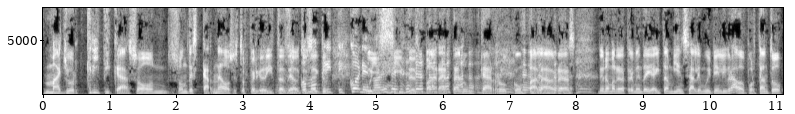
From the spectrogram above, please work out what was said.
mayor crítica, son, son descarnados estos periodistas de Auto Uy, sí, desbaratan un carro con palabras de una manera tremenda y ahí también sale muy bien librado. Por tanto,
